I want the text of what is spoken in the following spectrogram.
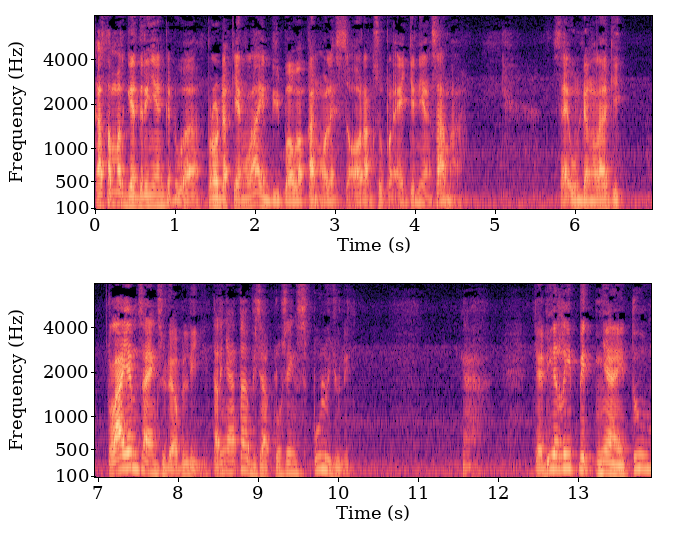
customer gathering yang kedua, produk yang lain dibawakan oleh seorang super agent yang sama. Saya undang lagi klien saya yang sudah beli, ternyata bisa closing 10 unit. Nah, jadi repeatnya itu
